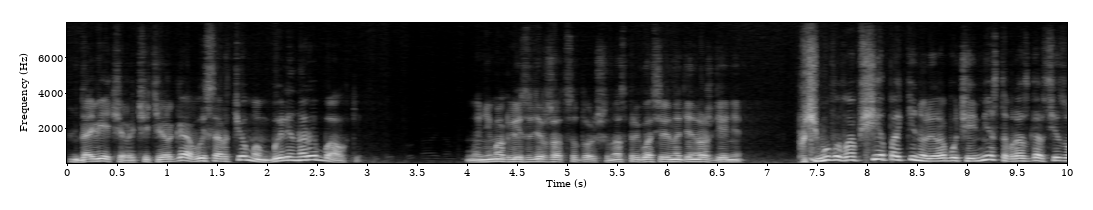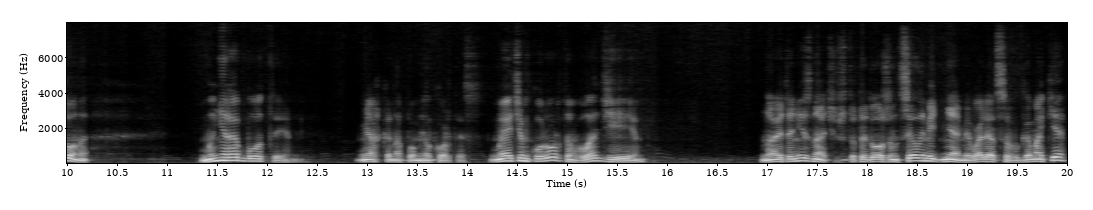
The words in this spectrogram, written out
до вечера четверга вы с Артемом были на рыбалке. Мы не могли задержаться дольше. Нас пригласили на день рождения. Почему вы вообще покинули рабочее место в разгар сезона? Мы не работаем, мягко напомнил Кортес. Мы этим курортом владеем. Но это не значит, что ты должен целыми днями валяться в гамаке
